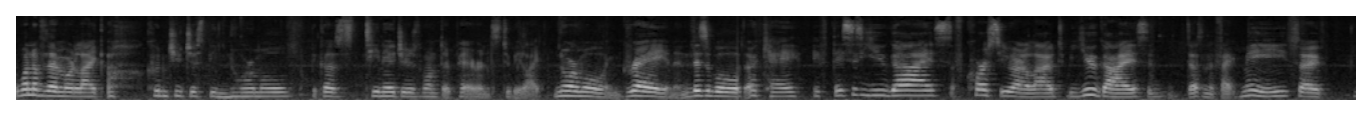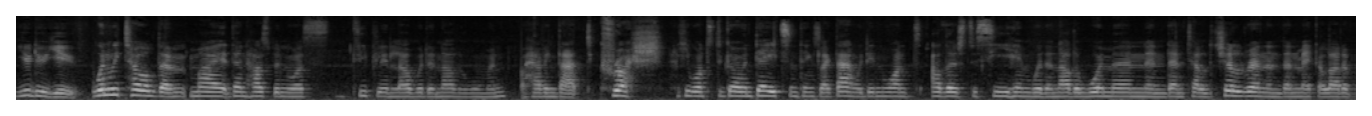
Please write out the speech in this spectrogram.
One of them were like, "Oh, couldn't you just be normal?" Because teenagers want their parents to be like normal and grey and invisible. Okay, if this is you guys, of course you are allowed to be you guys. It doesn't affect me, so you do you. When we told them, my then husband was deeply in love with another woman, having that crush. He wanted to go on dates and things like that, and we didn't want others to see him with another woman and then tell the children and then make a lot of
